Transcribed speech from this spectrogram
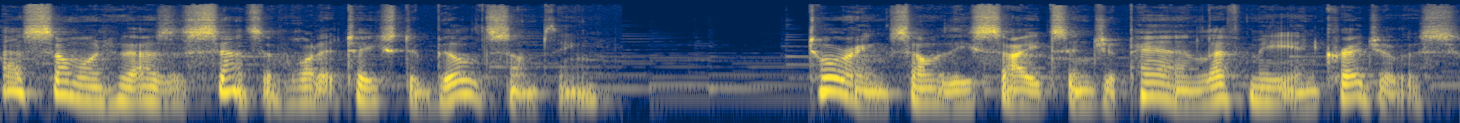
As someone who has a sense of what it takes to build something, touring some of these sites in Japan left me incredulous.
